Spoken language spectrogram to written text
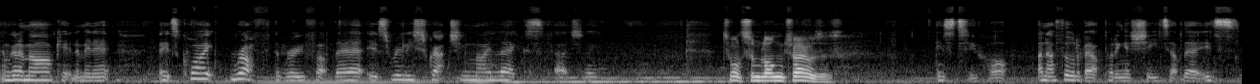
I'm going to mark it in a minute. It's quite rough, the roof up there. It's really scratching my legs, actually. Do you want some long trousers? It's too hot. And I thought about putting a sheet up there. It's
